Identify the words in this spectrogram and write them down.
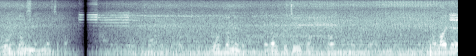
రోడ్లను నిర్మించడం రోడ్లని వెడల్పు చేయటం అలాగే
